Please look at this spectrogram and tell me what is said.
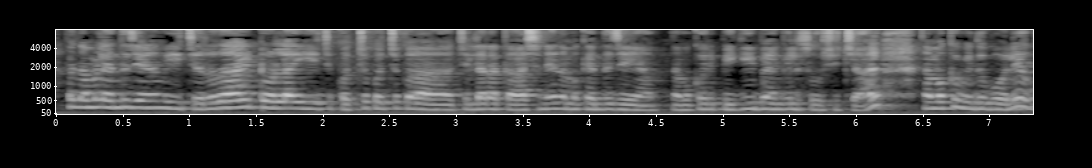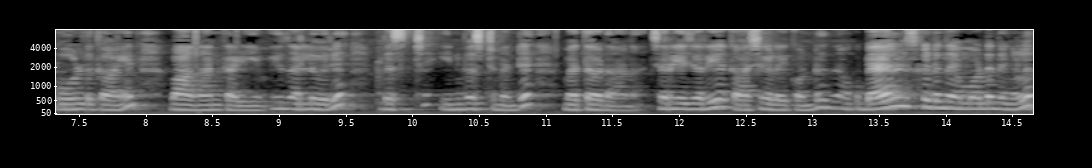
അപ്പോൾ നമ്മൾ എന്ത് ചെയ്യണം? ഈ ചെറുതായിട്ടുള്ള ഈ കൊച്ചു കൊച്ചു ചില്ലറ കാശിനെ നമുക്ക് എന്ത് ചെയ്യാം? നമുക്കൊരു പിഗി ബാങ്കിൽ സൂക്ഷിച്ചാൽ നമുക്കും ഇതുപോലെ ഗോൾഡ് കോയിൻ വാങ്ങാൻ കഴിയും. ഇത് നല്ലൊരു ബെസ്റ്റ് ഇൻവെസ്റ്റ്മെന്റ് മെത്തേഡാണ് ചെറിയ ചെറിയ കാശുകളെ കൊണ്ട് നമുക്ക് ബാലൻസ് കിട്ടുന്ന എമൗണ്ട് നിങ്ങൾ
